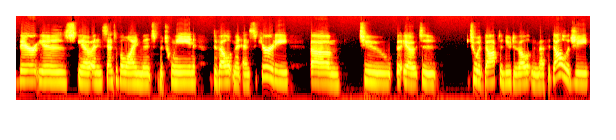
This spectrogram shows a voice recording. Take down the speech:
there is you know an incentive alignment between development and security um, to you know to to adopt a new development methodology,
